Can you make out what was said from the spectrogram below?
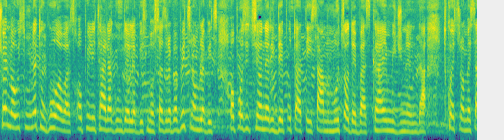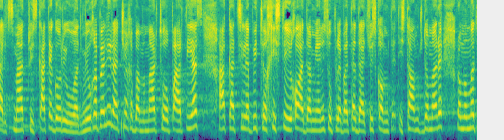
ჩვენ მოვისმინეთ უგულავას ყოფილი თანაგუნდელების მოსაზრებებით, რომლებიც ოპოზიციონერი დეპუტატის ამ მოწოდებას გაემიჯნენ და თქვეს რომ ეს არის მათთვის კატეგორიულად მიუღებელი, რაც შეეხება მმართველ პარტიას, აქ გაცილებით ხისტი იყო ადამიანის უფლებათა დაცვის კომიტეტის თავმჯდომარე, რომელმაც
